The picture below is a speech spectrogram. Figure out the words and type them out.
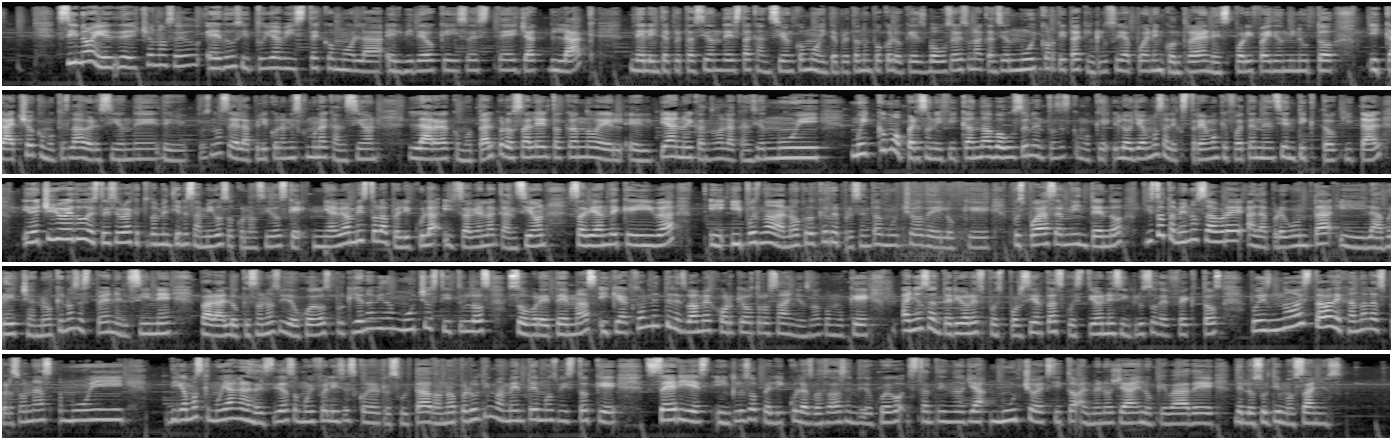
Sí, no, y de hecho no sé, Edu, si tú ya viste como la, el video que hizo este Jack Black de la interpretación de esta canción, como interpretando un poco lo que es Bowser. Es una canción muy cortita que incluso ya pueden encontrar en Spotify de un minuto y cacho, como que es la versión de, de pues no sé, la película no es como una canción larga como tal, pero sale él tocando el, el piano y cantando la canción muy, muy como personificando a Bowser, entonces como que lo llevamos al extremo que fue tendencia en TikTok y tal. Y de hecho yo, Edu, estoy segura que tú también tienes amigos o conocidos que ni habían visto la película y sabían la canción, sabían de qué iba y, pues nada, ¿no? Creo que representa mucho de lo que pues puede hacer Nintendo. Y esto también nos abre a la pregunta y la brecha, ¿no? ¿Qué nos espera en el cine para lo que son los videojuegos? Porque ya han habido muchos títulos sobre temas y que actualmente les va mejor que otros años, ¿no? Como que años anteriores, pues por ciertas cuestiones, incluso defectos, pues no estaba dejando a las personas muy digamos que muy agradecidas o muy felices con el resultado, ¿no? Pero últimamente hemos visto que series, incluso películas basadas en videojuego, están teniendo ya mucho éxito, al menos ya en lo que va de, de los últimos años.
